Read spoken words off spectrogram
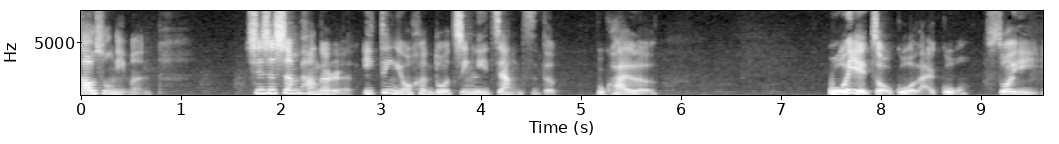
告诉你们，其实身旁的人一定有很多经历这样子的不快乐。我也走过来过，所以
